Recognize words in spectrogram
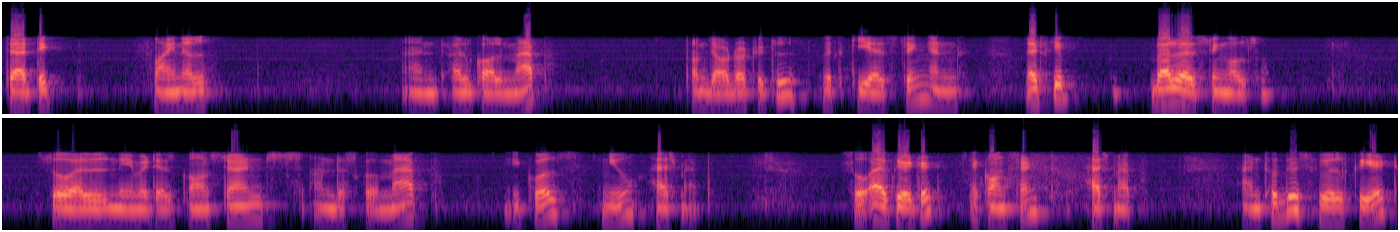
static final and I'll call map from java.util with key as string. And let's keep value as string also. So I'll name it as constants underscore map equals new hash map. So I've created a constant hash map. And through this we will create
